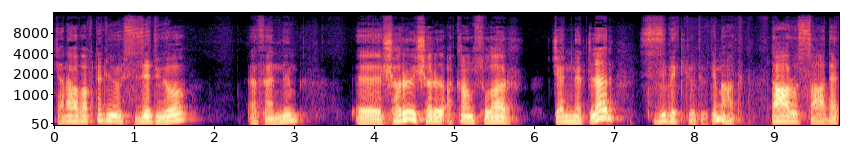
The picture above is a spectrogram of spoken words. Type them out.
Cenab-ı Hak ne diyor? Size diyor efendim e, şarı şarı akan sular, cennetler sizi bekliyor diyor değil mi abi? Darus Saadet,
